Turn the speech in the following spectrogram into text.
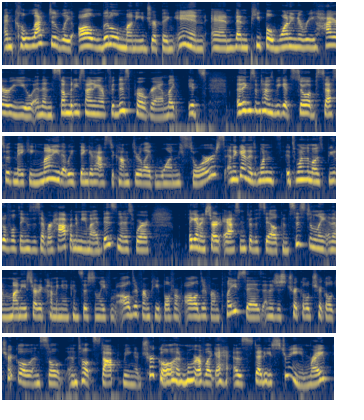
And collectively, all little money dripping in, and then people wanting to rehire you, and then somebody signing up for this program. Like, it's, I think sometimes we get so obsessed with making money that we think it has to come through like one source. And again, it's one, it's one of the most beautiful things that's ever happened to me in my business where again, I started asking for the sale consistently, and then money started coming in consistently from all different people from all different places, and it just trickled, trickled, trickled until until it stopped being a trickle and more of like a, a steady stream, right?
